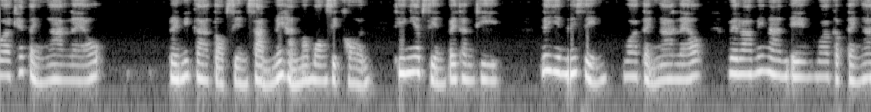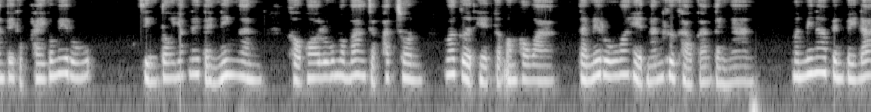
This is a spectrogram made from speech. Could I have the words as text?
ว่าแค่แต่งงานแล้วเรมิกาตอบเสียงสั่นไม่หันมามองสิขอนที่เงียบเสียงไปทันที ได้ยินไหมสิงว่าแต่งงานแล้ว เวลาไม่นานเองว่ากับแต่งงานไปกับใครก็ไม่รู้ สิงโตยักษ์ได้แต่นิ่งงัน เขาพอรู้มาบ้างจากพัดชน ว่าเกิดเหตุกับอมพวา แต่ไม่รู้ว่าเหตุนั้นคือข่าวการแต่งงาน มันไม่น่าเป็นไปได้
